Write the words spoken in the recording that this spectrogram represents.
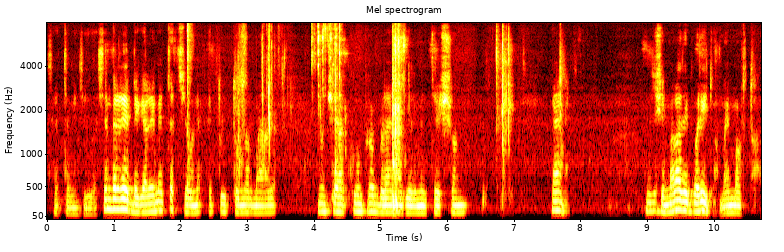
722 sembrerebbe che l'alimentazione è tutto normale. Non c'è alcun problema di alimentation. Bene. Mi dice il malato è guarito ma è morto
